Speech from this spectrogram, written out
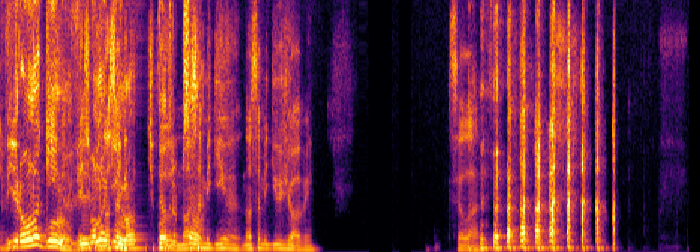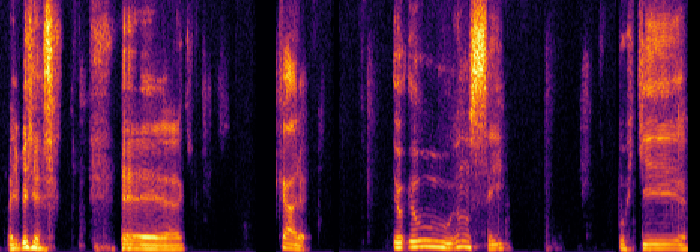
Virou o Noguinho, É virou tipo, o nosso, Noguinho. não tipo nosso amiguinho, nosso amiguinho jovem. Sei lá. Mas beleza. É, Cara, eu, eu, eu não sei, porque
